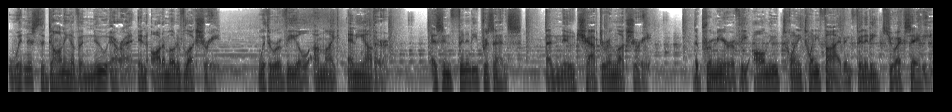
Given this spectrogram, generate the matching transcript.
Witness the dawning of a new era in automotive luxury with a reveal unlike any other as Infiniti presents a new chapter in luxury, the premiere of the all new 2025 Infiniti QX80.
